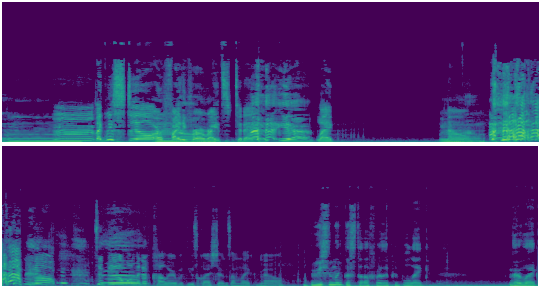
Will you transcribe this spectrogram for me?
Mm. Mm, like we still are fighting for our rights today. yeah. Like, no. No. no. To be a woman of color with these questions, I'm like, no. Have you seen like the stuff where the people like they're like,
